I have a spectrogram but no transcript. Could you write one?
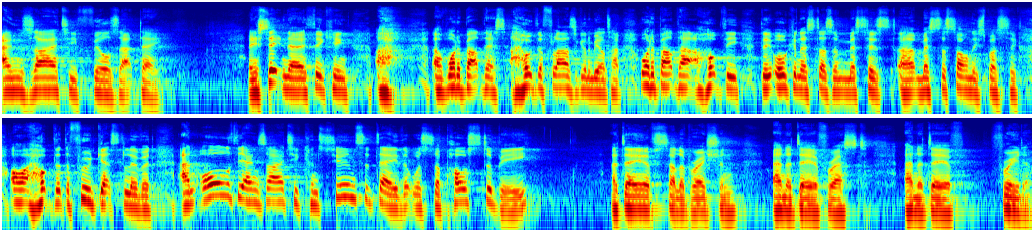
anxiety fills that day. And you're sitting there thinking, uh, what about this? I hope the flowers are going to be on time. What about that? I hope the, the organist doesn't miss, his, uh, miss the song he's supposed to sing. Oh, I hope that the food gets delivered. And all of the anxiety consumes the day that was supposed to be a day of celebration and a day of rest and a day of freedom.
